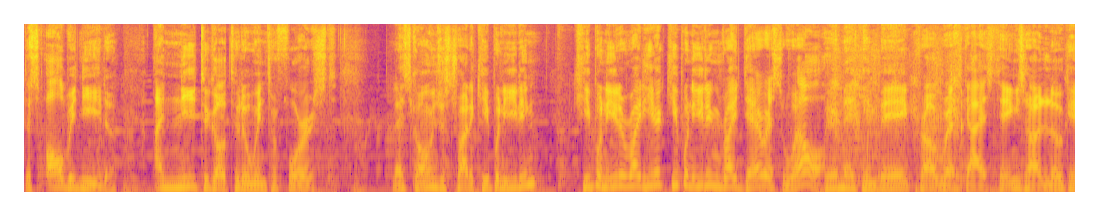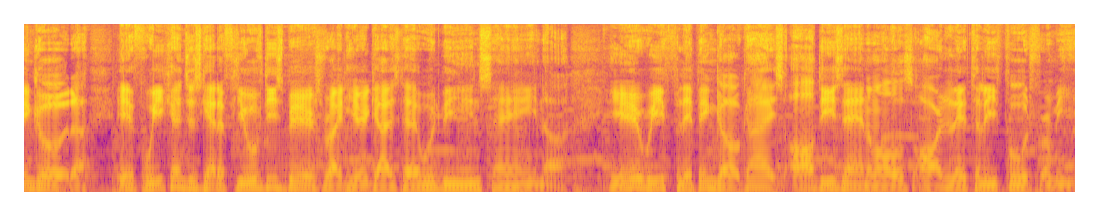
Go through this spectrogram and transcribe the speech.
That's all we need. I need to go to the winter forest. Let's go and just try to keep on eating. Keep on eating right here. Keep on eating right there as well. We're making big progress, guys. Things are looking good. if we can just get a few of these beers right here, guys, that would be insane. Here we flipping go, guys. All these animals are literally food for me.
